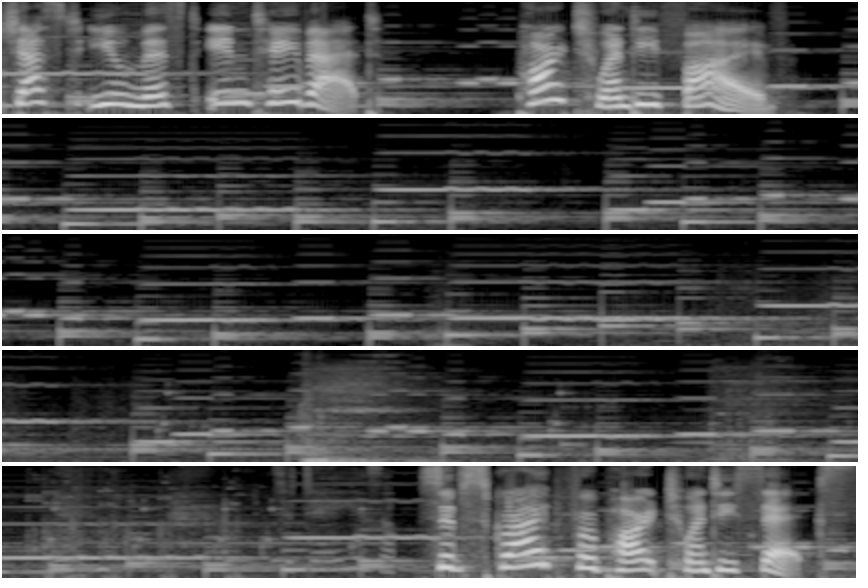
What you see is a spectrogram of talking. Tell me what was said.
Chest you missed in Teyvat, Part 25. Subscribe for part 26.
